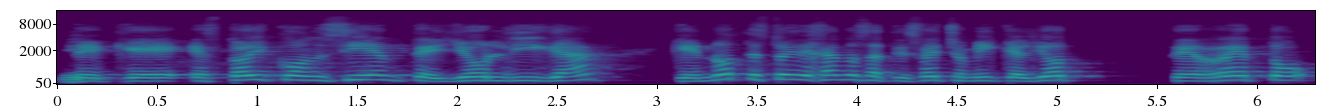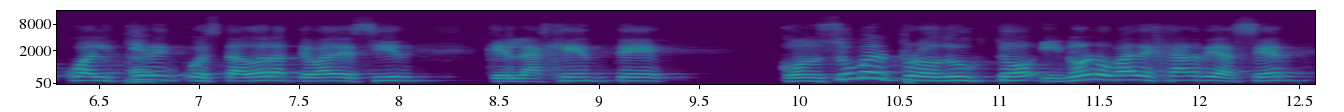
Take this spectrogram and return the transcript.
de que estoy consciente, yo liga, que no te estoy dejando satisfecho, Miquel. Yo te reto, cualquier encuestadora te va a decir que la gente consume el producto y no lo va a dejar de hacer,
